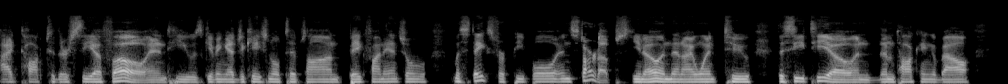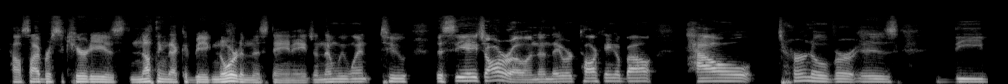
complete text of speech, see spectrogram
i talked to their cfo and he was giving educational tips on big financial mistakes for people in startups you know and then i went to the cto and them talking about how cybersecurity is nothing that could be ignored in this day and age and then we went to the chro and then they were talking about how turnover is the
